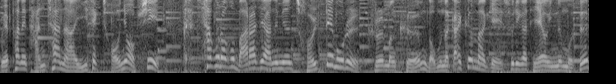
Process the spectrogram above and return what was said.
외판에 단차나 이색 전혀 없이 사고라고 말하지 않으면 절대 모를 그럴 만큼 너무나 깔끔하게 수리가 되어 있는 모습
